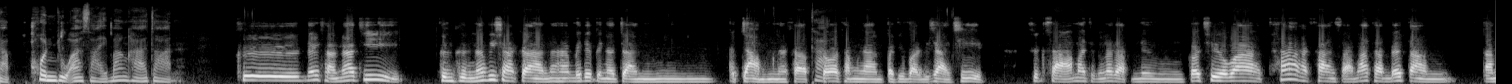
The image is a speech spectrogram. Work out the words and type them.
กับคนอยู่อาศัยบ้างคะอาจารย์ คือในฐานะที่ กึ่งกึ่งนักวิชาการนะฮะไม่ได้เป็นอาจารย์ประจำนะครับ ก็ทำงานปฏิบัติวิชาชีพ ศึกษามาถึงระดับหนึ่ง ก็เชื่อว่าถ้าอาคารสามารถทำได้ตามตาม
